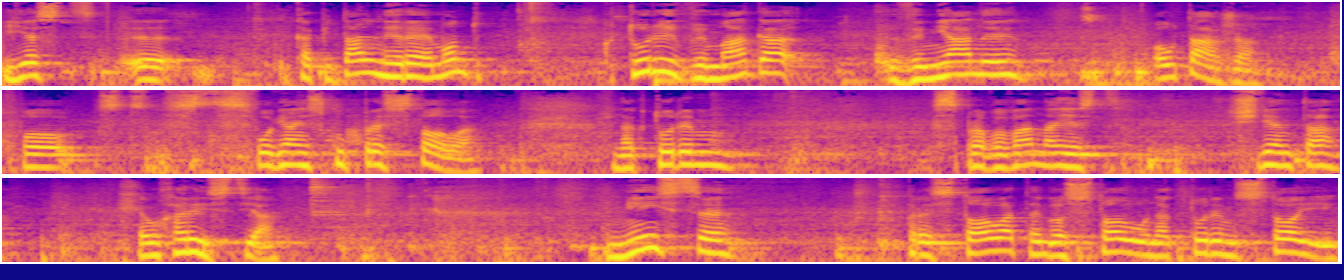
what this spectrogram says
jest e, kapitalny remont, który wymaga wymiany ołtarza po słowiańsku prestoła, na którym sprawowana jest święta Eucharystia. Miejsce prestoła, tego stołu, na którym stoi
